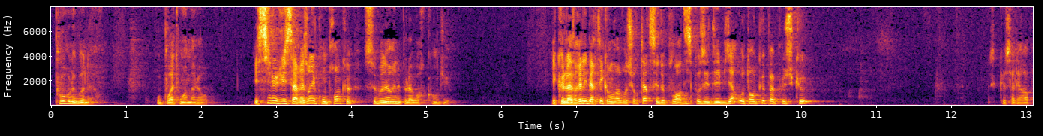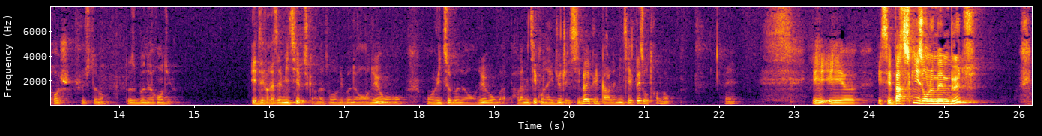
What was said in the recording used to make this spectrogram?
pour le bonheur, ou pour être moins malheureux. Et s'il utilise sa raison, il comprend que ce bonheur, il ne peut l'avoir qu'en Dieu. Et que la vraie liberté qu'on a sur terre, c'est de pouvoir disposer des biens autant que, pas plus que, que ça les rapproche, justement, de ce bonheur en Dieu? Et des vraies amitiés, parce qu'en attendant du bonheur en Dieu, on, vit de ce bonheur en Dieu bon, bah, par l'amitié qu'on a avec Dieu ici-bas, et puis par l'amitié avec les autres. Hein, et, euh, et c'est parce qu'ils ont le même but,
